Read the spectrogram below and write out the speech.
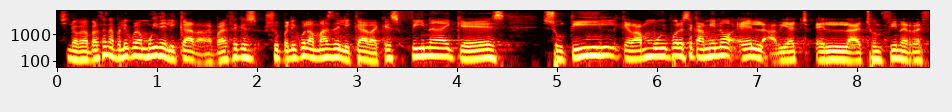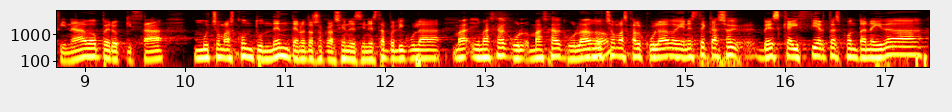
sino que me parece una película muy delicada. Me parece que es su película más delicada, que es fina y que es sutil, que va muy por ese camino. Él, había hecho, él ha hecho un cine refinado, pero quizá mucho más contundente en otras ocasiones. Y en esta película y más, calcul- más calculado. mucho más calculado y en este caso ves que hay cierta espontaneidad,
